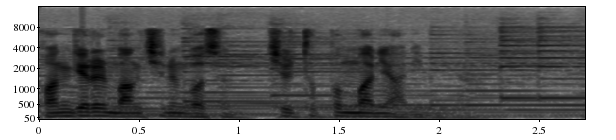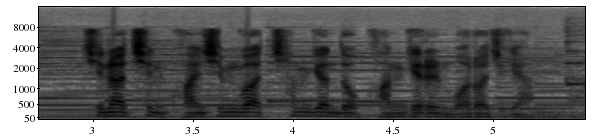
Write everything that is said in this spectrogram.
관계를 망치는 것은 질투뿐만이 아닙니다. 지나친 관심과 참견도 관계를 멀어지게 합니다.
